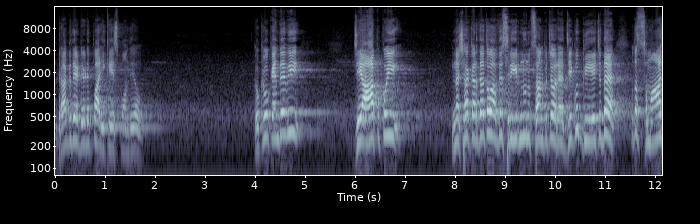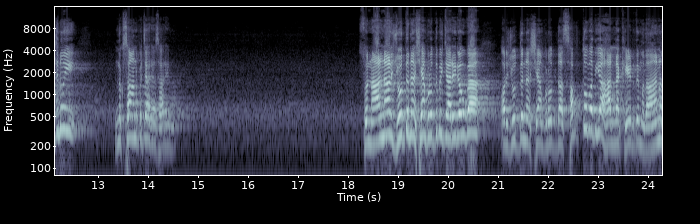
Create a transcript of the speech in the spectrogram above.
ਡਰੱਗ ਦੇ ਏਡੇ ਏਡੇ ਭਾਰੀ ਕੇਸ ਪਾਉਂਦੇ ਆ ਉਹ। ਕਿਉਂਕਿ ਉਹ ਕਹਿੰਦੇ ਵੀ ਜੇ ਆਪ ਕੋਈ ਨਸ਼ਾ ਕਰਦਾ ਤਾਂ ਉਹ ਆਪਦੇ ਸਰੀਰ ਨੂੰ ਨੁਕਸਾਨ ਪਹੁੰਚਾ ਰਿਹਾ। ਜੇ ਕੋਈ ਵੇਚਦਾ ਉਹ ਤਾਂ ਸਮਾਜ ਨੂੰ ਹੀ ਨੁਕਸਾਨ ਪਹੁੰਚਾ ਰਿਹਾ ਸਾਰੇ ਨੂੰ। ਸੋ ਨਾਲ ਨਾਲ ਯੁੱਧ ਨਸ਼ਿਆਂ ਵਿਰੁੱਧ ਵੀ ਜਾਰੀ ਰਹੂਗਾ ਔਰ ਯੁੱਧ ਨਸ਼ਿਆਂ ਵਿਰੁੱਧ ਦਾ ਸਭ ਤੋਂ ਵਧੀਆ ਹੱਲ ਹੈ ਖੇਡ ਦੇ ਮੈਦਾਨ।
